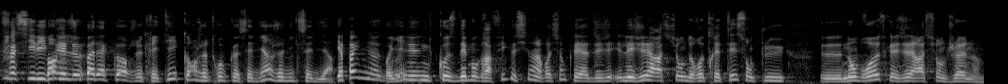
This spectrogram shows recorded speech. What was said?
faciliter quand je ne suis pas d'accord, je critique. Quand je trouve que c'est bien, je dis que c'est bien. Il n'y a pas une, une, cause démographique aussi On a l'impression que les, générations de retraités sont plus euh, nombreuses que les générations de jeunes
